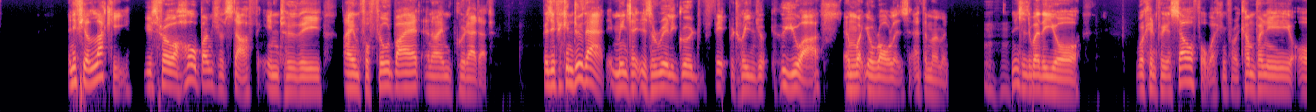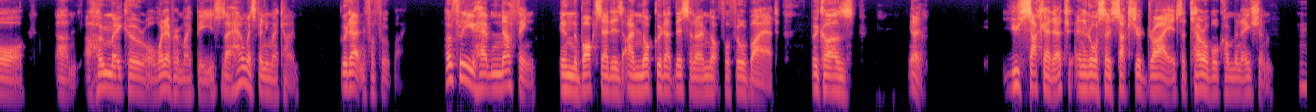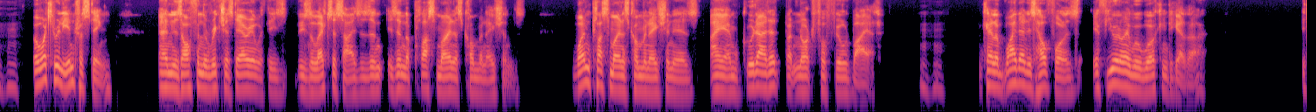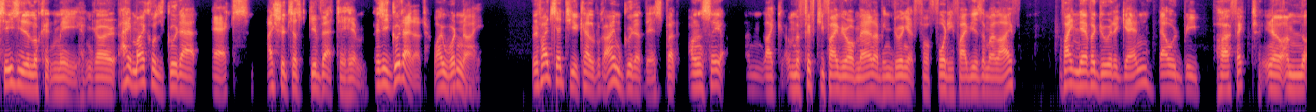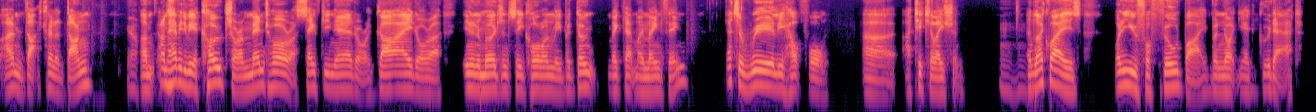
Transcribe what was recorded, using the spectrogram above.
And if you're lucky, you throw a whole bunch of stuff into the I am fulfilled by it and I'm good at it. Because if you can do that, it means that there's a really good fit between you, who you are and what your role is at the moment. Mm-hmm. This is whether you're working for yourself or working for a company or um, a homemaker or whatever it might be. It's like, how am I spending my time? Good at and fulfilled by hopefully you have nothing in the box that is i'm not good at this and i'm not fulfilled by it. Because you know you suck at it and it also sucks you dry. It's a terrible combination. Mm-hmm. but what's really interesting and is often the richest area with these these little exercises in, is in the plus minus combinations. One plus minus combination is i am good at it but not fulfilled by it. Mm-hmm. Caleb, why that is helpful is if you and I were working together it's easy to look at me and go, hey, Michael's good at X. I should just give that to him because he's good at it. Why wouldn't I? But if I'd said to you, Caleb, look, I'm good at this, but honestly, I'm like, I'm a 55 year old man. I've been doing it for 45 years of my life. If I never do it again, that would be perfect. You know, I'm I'm that kind of done. Yeah. Um, I'm happy to be a coach or a mentor or a safety net or a guide or a in an emergency call on me, but don't make that my main thing. That's a really helpful uh, articulation. Mm-hmm. And likewise, what are you fulfilled by but not yet good at?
